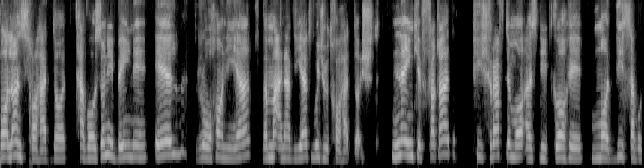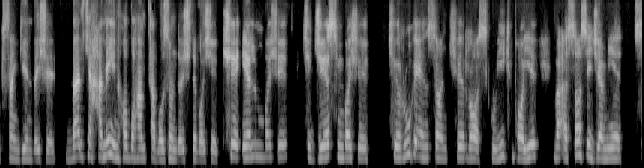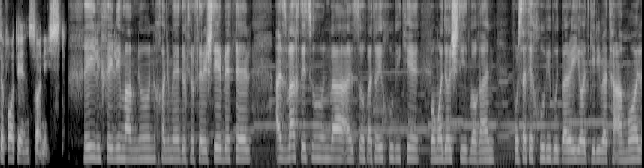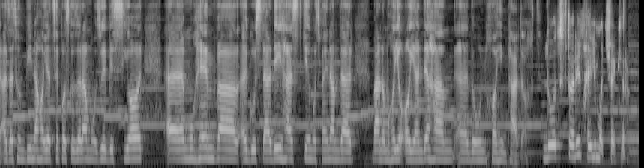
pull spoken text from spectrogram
بالانس خواهد داد. توازنی بین علم روحانیت و معنویت وجود خواهد داشت. نه اینکه فقط پیشرفت ما از دیدگاه مادی سبک سنگین بشه بلکه همه اینها با هم توازن داشته باشه. چه علم باشه چه جسم باشه چه روح انسان چه راستگویی که پایه و اساس جمعی صفات انسانی است. خیلی خیلی ممنون خانم دکتر فرشته بثل از وقتتون و از صحبت خوبی که با ما داشتید. واقعا فرصت خوبی بود برای یادگیری و تعمل. ازتون بی نهایت سپاسگزارم. موضوع بسیار مهم و گسترده هست که مطمئنم در برنامه های آینده هم به اون خواهیم پرداخت. لطف دارید. خیلی متشکرم.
